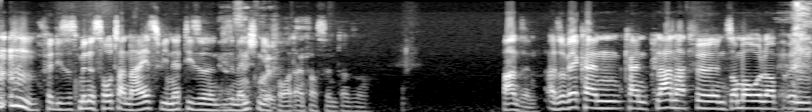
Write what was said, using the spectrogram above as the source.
für dieses Minnesota Nice, wie nett diese, diese Menschen cool. hier vor Ort einfach sind. Also. Wahnsinn. Also wer keinen keinen Plan hat für einen Sommerurlaub in,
